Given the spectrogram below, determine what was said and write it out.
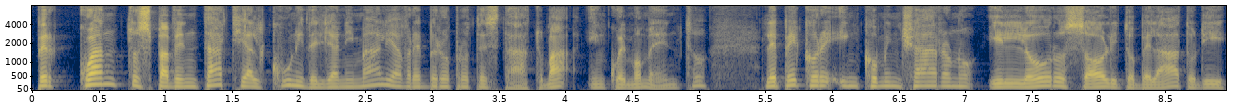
Per quanto spaventati alcuni degli animali avrebbero protestato, ma in quel momento le pecore incominciarono il loro solito belato di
